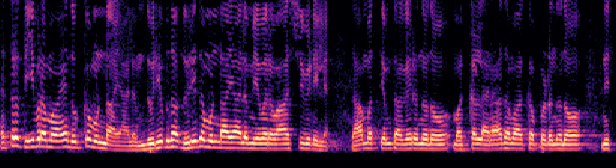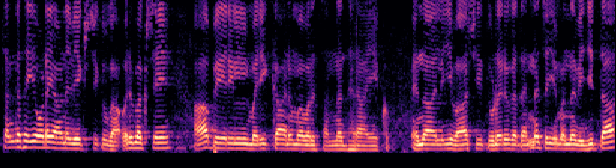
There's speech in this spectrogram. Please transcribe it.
എത്ര തീവ്രമായ ദുഃഖമുണ്ടായാലും ദുരിത ദുരിതമുണ്ടായാലും ഇവർ വാശിവിടില്ല. ദാമ്പത്യം തകരുന്നതോ മക്കൾ അനാഥമാക്കപ്പെടുന്നതോ നിസ്സംഗതയോടെയാണ് വീക്ഷിക്കുക. ഒരുപക്ഷെ ആ പേരിൽ മരിക്കാനും അവർ സന്നദ്ധരായേക്കും. എന്നാൽ ഈ വാശി തുടരുക തന്നെ ചെയ്യുമെന്ന വിചിത്ര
